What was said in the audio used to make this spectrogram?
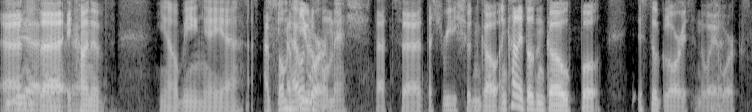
and Yeah, uh, yeah, it kind of you know being a uh, a, a beautiful mesh that uh, that really shouldn't go and kind of doesn't go, but it's still glorious in the way Yeah. it works.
